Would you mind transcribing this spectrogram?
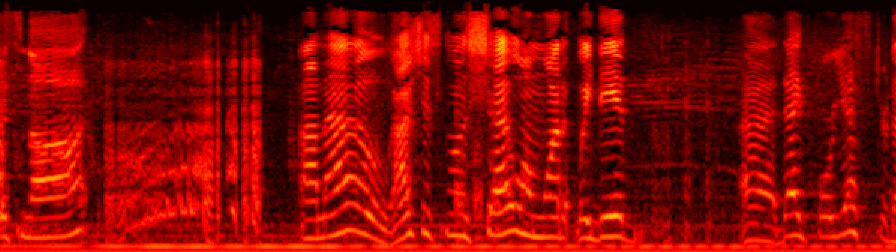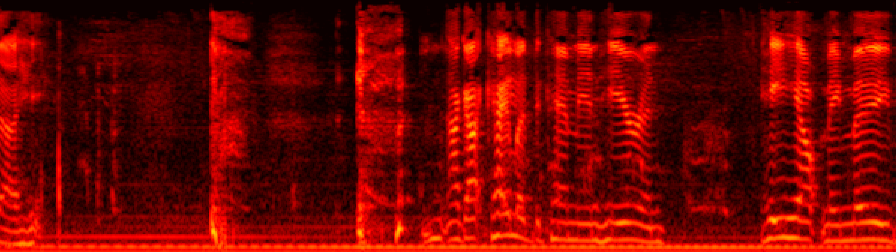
it's not. I know. I was just going to show them what we did uh, day before yesterday. I got Caleb to come in here and he helped me move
